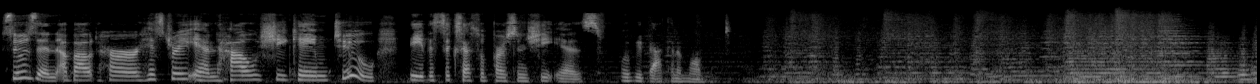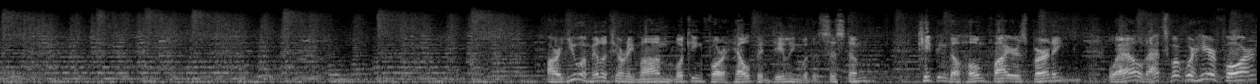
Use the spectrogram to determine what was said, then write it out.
Susan, about her history and how she came to be the successful person she is. We'll be back in a moment. Are you a military mom looking for help in dealing with the system? Keeping the home fires burning? Well, that's what we're here for.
